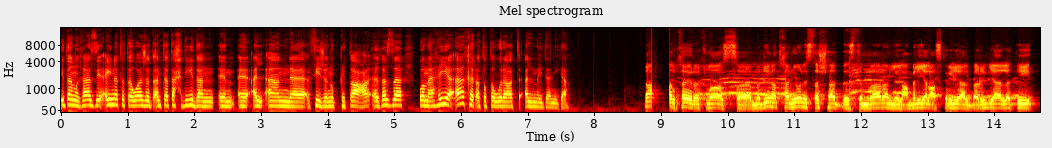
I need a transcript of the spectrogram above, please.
إذا غازي أين تتواجد أنت تحديدا الآن في جنوب قطاع غزة؟ وما هي آخر التطورات الميدانية؟ نعم الخير إخلاص. مدينة خان يونس تشهد استمرارا للعملية العسكرية البرية التي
